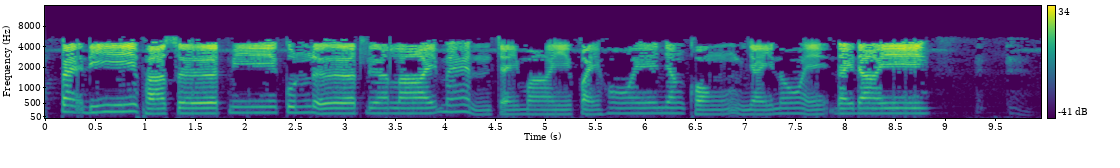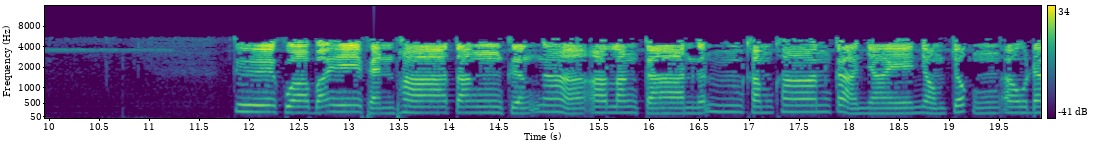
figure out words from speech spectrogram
บแปะดีผาเสดมีกุลเลิดเลือลายแม่นใจใหม่ไฟห้อยยังของใหญ่น้อยใดๆ คือขวาใบแผ่นผ้าตั้งเครื่องง่าอลังการเงินคำคานก้าใหญ่ย่อมจกเอาใด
